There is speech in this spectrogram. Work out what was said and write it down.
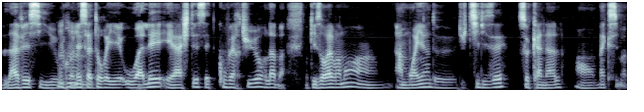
Lavez si vous Mhm. prenez cet oreiller ou allez et achetez cette couverture là-bas. Donc ils auraient vraiment un, un moyen d'utiliser ce canal en maximum.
